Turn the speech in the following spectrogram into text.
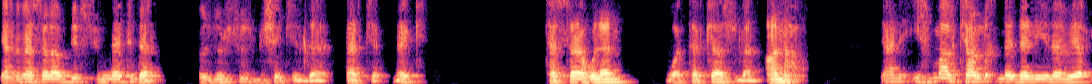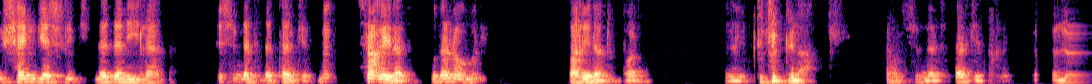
yani mesela bir sünneti de özürsüz bir şekilde terk etmek tesahülen ve tekasülen anha yani ihmalkarlık nedeniyle veya üşengeçlik nedeniyle bir sünneti de terk etmek sagiret. Bu da ne olur? Sagiretun pardon. Ee, küçük günahtır. Yani sünneti terk etmek özür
